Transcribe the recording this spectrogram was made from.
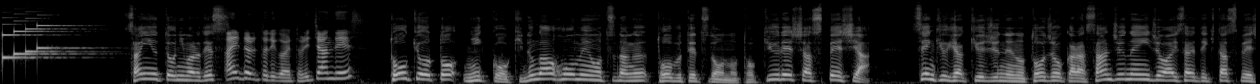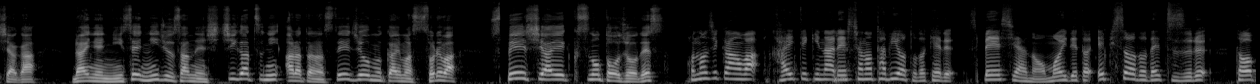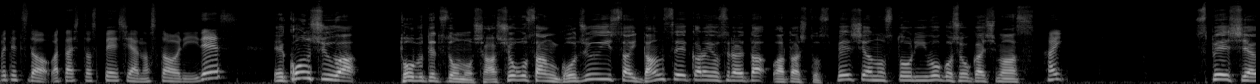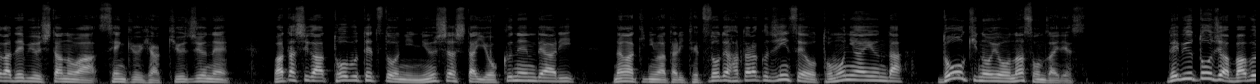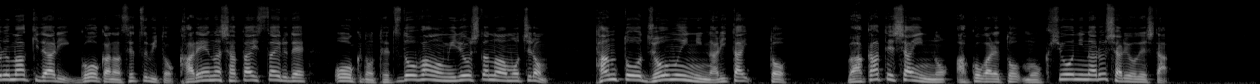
三遊亭鬼丸です。アイドル鳥越鳥ちゃんです。東京と日光鬼怒川方面をつなぐ東武鉄道の特急列車スペーシア。1990年の登場から30年以上愛されてきたスペーシアが来年2023年7月に新たなステージを迎えます。それはスペーシア X の登場ですこの時間は快適な列車の旅を届けるスペーシアの思い出とエピソードで綴る東武鉄道私とスペーシアのストーリーです。え今週は東武鉄道の車掌さん51歳男性から寄せられた私とスペーシアのストーリーをご紹介します。はい。スペーシアがデビューしたのは1990年。私が東武鉄道に入社した翌年であり長きにわたり鉄道で働く人生を共に歩んだ同期のような存在ですデビュー当時はバブル末期であり豪華な設備と華麗な車体スタイルで多くの鉄道ファンを魅了したのはもちろん担当乗務員になりたいと若手社員の憧れと目標になる車両でした。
